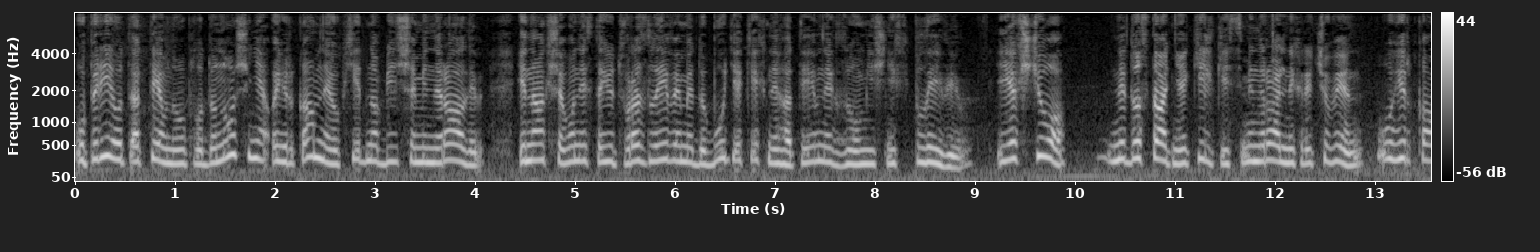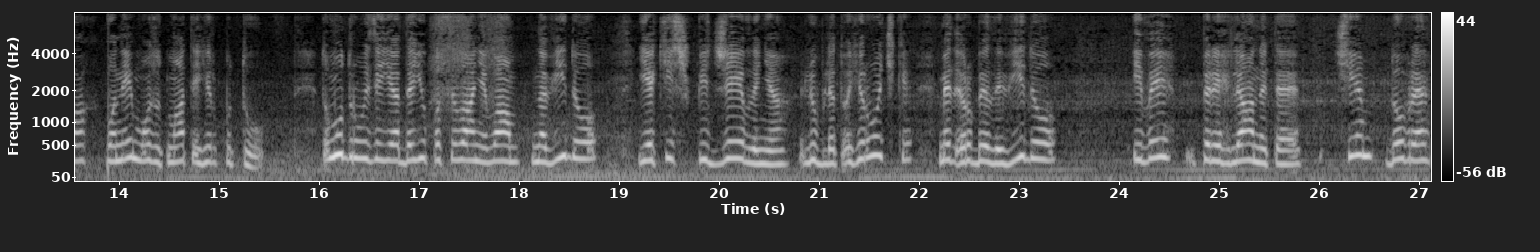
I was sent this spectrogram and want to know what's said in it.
У період активного плодоношення огіркам необхідно більше мінералів, інакше вони стають вразливими до будь-яких негативних зовнішніх впливів. І якщо недостатня кількість мінеральних речовин у гірках, вони можуть мати гіркоту. Тому, друзі, я даю посилання вам на відео, які ж підживлення люблять огірочки. Ми робили відео, і ви переглянете, чим добре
